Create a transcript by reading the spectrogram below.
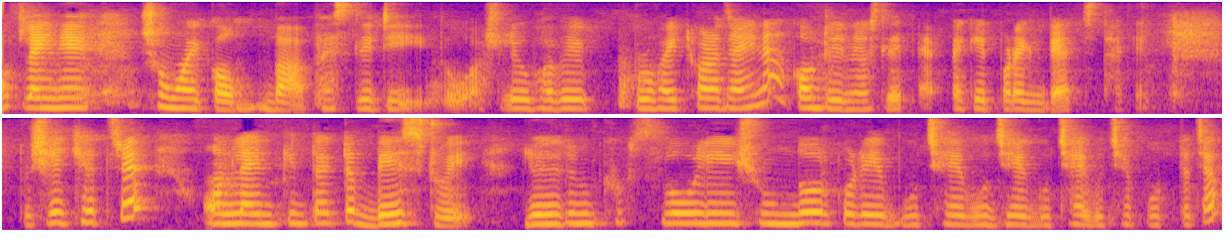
অফলাইনে সময় কম বা ফ্যাসিলিটি তো আসলে ওভাবে প্রোভাইড করা যায় না কন্টিনিউয়াসলি একের পর এক ব্যাচ থাকে। তো সেই ক্ষেত্রে অনলাইন কিন্তু একটা বেস্ট ওয়ে যদি তুমি খুব স্লোলি সুন্দর করে বুঝে বুঝে গুছায় গুছিয়ে পড়তে চাও,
